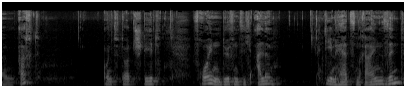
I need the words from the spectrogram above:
ähm, 8 und dort steht, freuen dürfen sich alle, die im Herzen rein sind,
